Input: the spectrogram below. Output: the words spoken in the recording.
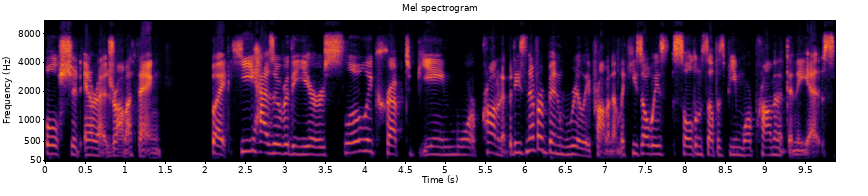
bullshit internet drama thing. But he has over the years slowly crept being more prominent, but he's never been really prominent. Like he's always sold himself as being more prominent than he is.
